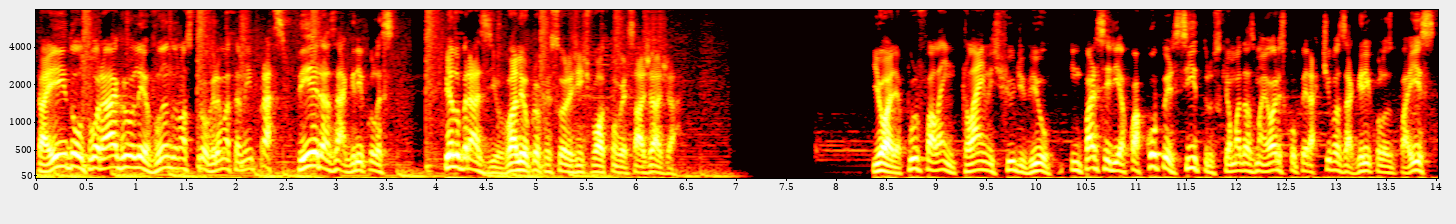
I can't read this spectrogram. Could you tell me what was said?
Tá aí, doutor Agro, levando o nosso programa também para as feiras agrícolas pelo Brasil. Valeu, professor, a gente volta a conversar já já. E olha, por falar em Climate Field View, em parceria com a Cooper Citrus, que é uma das maiores cooperativas agrícolas do país,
